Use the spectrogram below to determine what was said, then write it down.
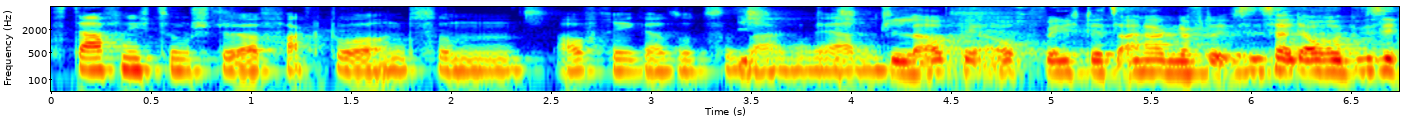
Es darf nicht zum Störfaktor und zum Aufreger sozusagen ich, werden. Ich glaube auch, wenn ich da jetzt einhaken darf, es ist halt auch eine gewisse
